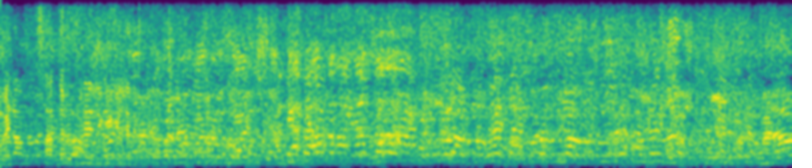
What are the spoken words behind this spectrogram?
ম্যাডাম সাদের উপরে দিকে গেলে ম্যাডাম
